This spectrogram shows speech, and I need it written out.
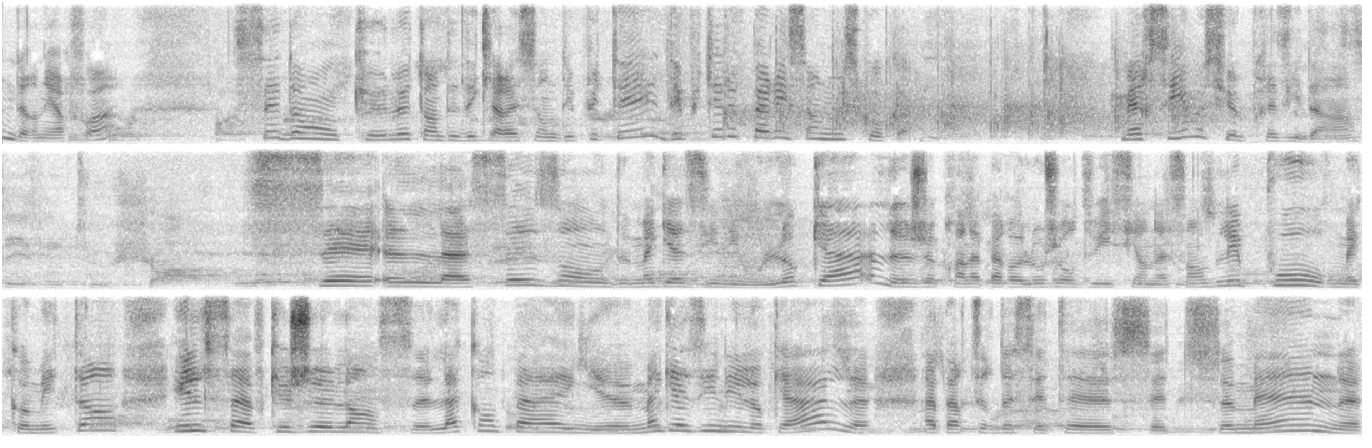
Une dernière fois. C'est donc le temps des déclarations de députés. Député de Paris-Saint-Muskoka. Merci, Monsieur le Président. C'est la saison de magasiner au local. Je prends la parole aujourd'hui ici en Assemblée pour mes commettants. Ils savent que je lance la campagne Magasiner local à partir de cette, semaine.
